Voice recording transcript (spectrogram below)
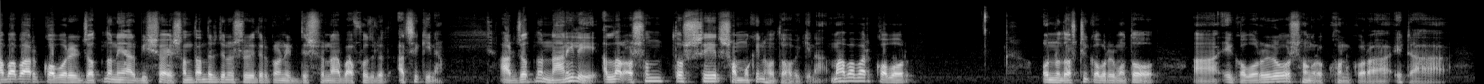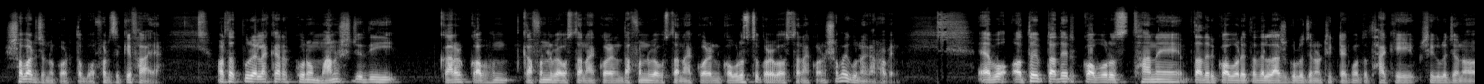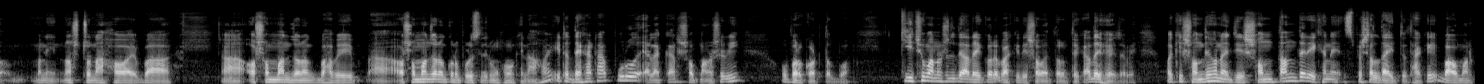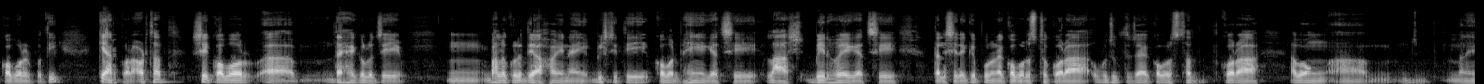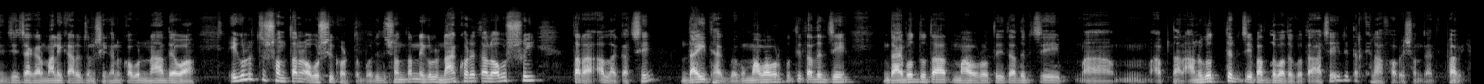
মা বাবার কবরের যত্ন নেওয়ার বিষয়ে সন্তানদের জন্য শরীরের কোনো নির্দেশনা বা ফজলত আছে কিনা? আর যত্ন না নিলে আল্লাহর অসন্তোষের সম্মুখীন হতে হবে কিনা? মা বাবার কবর অন্য দশটি কবরের মতো এই কবরেরও সংরক্ষণ করা এটা সবার জন্য কর্তব্য, ফরজে কেফায়া। অর্থাৎ পুরো এলাকার কোনো মানুষ যদি কারোর কাফন, কাফনের ব্যবস্থা না করেন, দাফনের ব্যবস্থা না করেন, কবরস্থ করার ব্যবস্থা না করেন, সবাই গুণাগার হবেন। এবং অতএব তাদের কবরস্থানে, তাদের কবরে তাদের লাশগুলো যেন ঠিকঠাক মতো থাকে, সেগুলো যেন মানে নষ্ট না হয় বা অসম্মানজনকভাবে অসম্মানজনক কোনো পরিস্থিতির মুখোমুখি না হয়। এটা দেখাটা পুরো এলাকার সব মানুষেরই উপর কর্তব্য। কিছু মানুষ যদি আদায় করে, বাকিদের সবার তরফ থেকে আদায় হয়ে যাবে। বাকি সন্দেহ নয় যে সন্তানদের এখানে স্পেশাল দায়িত্ব থাকে বাবা মার কবরের প্রতি কেয়ার করা। অর্থাৎ সে কবর দেখা গেল যে ভালো করে দেওয়া হয় নাই, বৃষ্টিতে কবর ভেঙে গেছে, লাশ বের হয়ে গেছে, তাহলে সেটাকে পুনরায় কবরস্থ করা, উপযুক্ত জায়গায় কবরস্থ করা এবং মানে যে জায়গার মালিক আরেকজন, সেখানে কবর না দেওয়া, এগুলো তো সন্তানের অবশ্যই কর্তব্য। যদি সন্তান এগুলো না করে, তাহলে অবশ্যই তারা আল্লাহর কাছে দায়ী থাকবে এবং মা বাবার প্রতি তাদের যে দায়বদ্ধতা মা বাবার প্রতি তাদের যে আপনার আনুগত্যের যে বাধ্যবাধকতা আছে, এটি তার খেলাফ হবে সন্দেহভাবে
